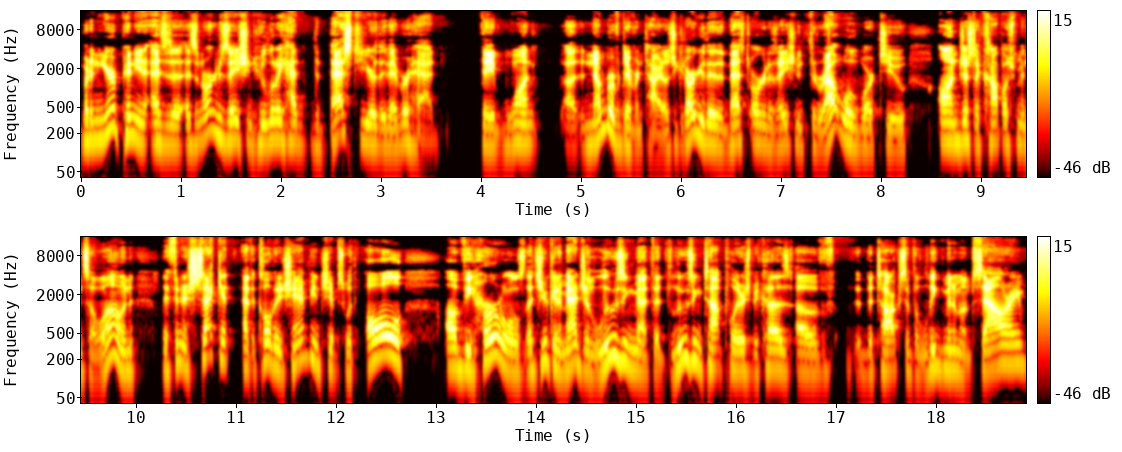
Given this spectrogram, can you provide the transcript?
But in your opinion, as a, as an organization who literally had the best year they've ever had, they've won a number of different titles. You could argue they're the best organization throughout World War II on just accomplishments alone. They finished second at the Call Championships with all of the hurdles that you can imagine losing methods, losing top players because of the talks of the league minimum salary,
